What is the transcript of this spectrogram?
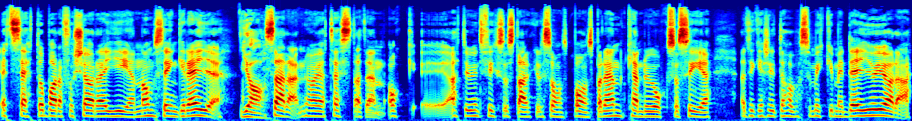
ett sätt att bara få köra igenom sin grej. Ja. Så här, nu har jag testat den och eh, att du inte fick så stark respons på den kan du också se att det kanske inte har så mycket med dig att göra,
